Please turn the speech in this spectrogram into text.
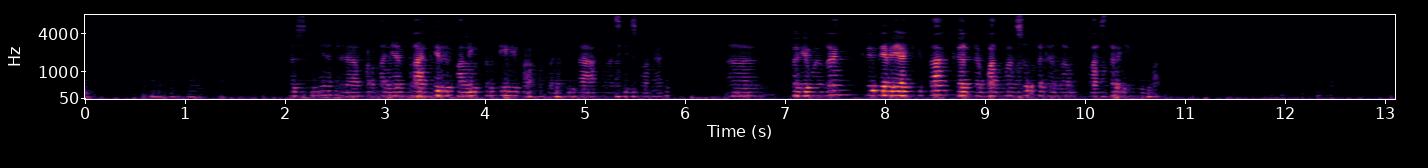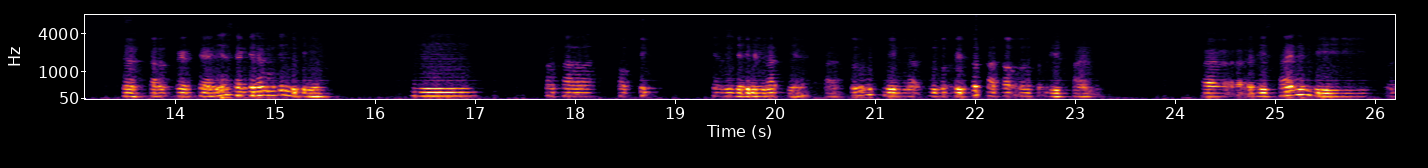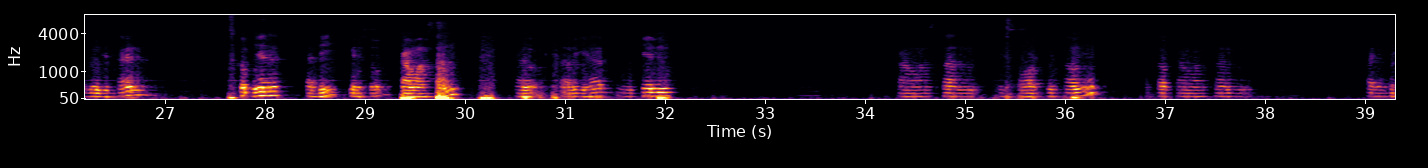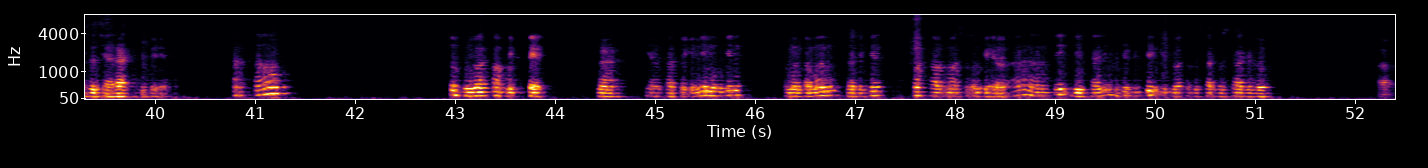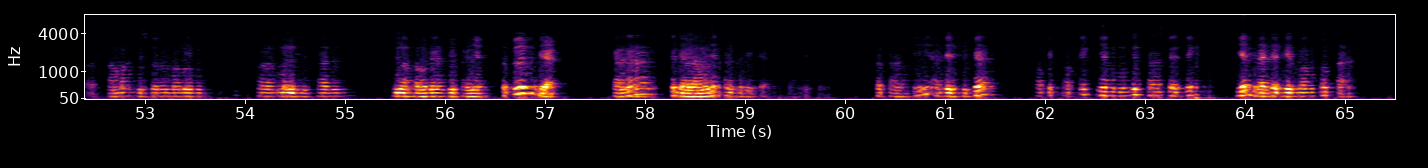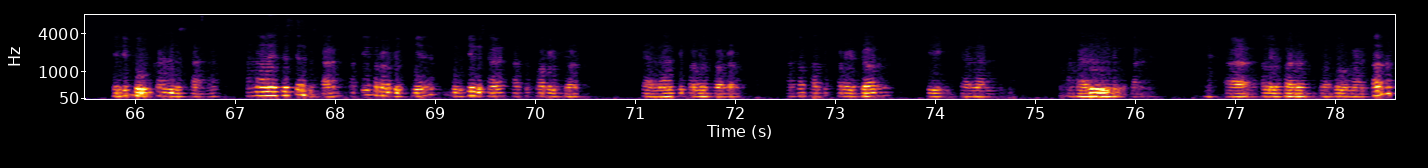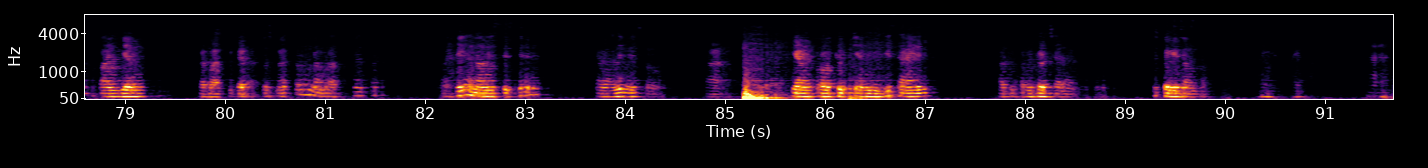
Terus ini ada pertanyaan terakhir paling penting nih Pak buat kita mahasiswa kan. Eh, bagaimana kriteria kita agar dapat masuk ke dalam klaster ini Pak Nah, kalau kriterianya saya kira mungkin begini. Hmm, masalah topik yang menjadi minat ya. Satu, minat untuk riset atau untuk desain. Eh, desain di urban design skopnya tadi meso kawasan. Kalau kita lihat mungkin kawasan resort misalnya atau kawasan ya, bersejarah gitu ya atau sebuah public space. Nah, yang satu ini mungkin teman-teman berpikir, wah kalau masuk GLA nanti desainnya gede-gede gitu atau besar-besar gitu. Eh, sama disuruh memin- eh, mendesain jumlah bangunan lebih banyak. Sebetulnya tidak, karena kedalamannya akan berbeda seperti itu. Tetapi ada juga topik-topik yang mungkin secara spesifik dia berada di ruang kota. Jadi bukan besar, analisisnya besar, tapi produknya mungkin misalnya satu koridor jalan di Ponorogo atau satu koridor di jalan Baru gitu misalnya. Eh, selebar 30 meter sepanjang berapa 300 meter 600 meter. Tapi analisisnya skalanya meso besar yang produk yang didesain satu koridor jalan itu. Itu sebagai contoh. Oh iya. Nah,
